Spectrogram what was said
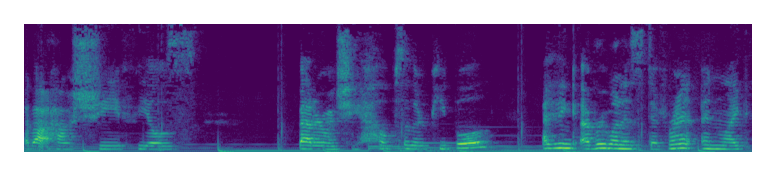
about how she feels better when she helps other people, I think everyone is different. And like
